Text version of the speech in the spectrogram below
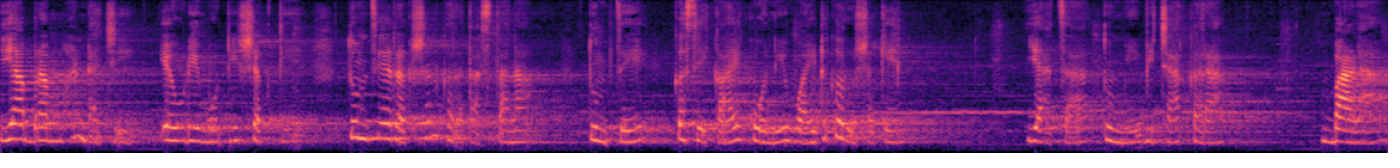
या ब्रह्मांडाची एवढी मोठी शक्ती तुमचे रक्षण करत असताना तुमचे कसे काय कोणी वाईट करू शकेल? याचा तुम्ही विचार करा. बाळा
